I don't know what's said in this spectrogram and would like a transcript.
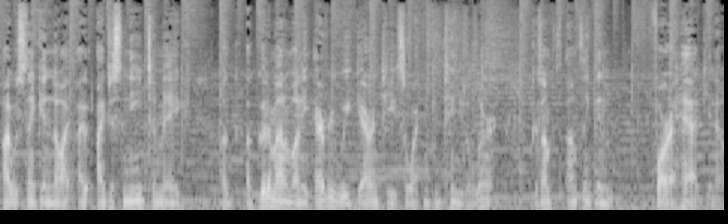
I was thinking, no, I, I, I just need to make a, a good amount of money every week, guaranteed, so I can continue to learn. Because I'm, I'm thinking far ahead, you know.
